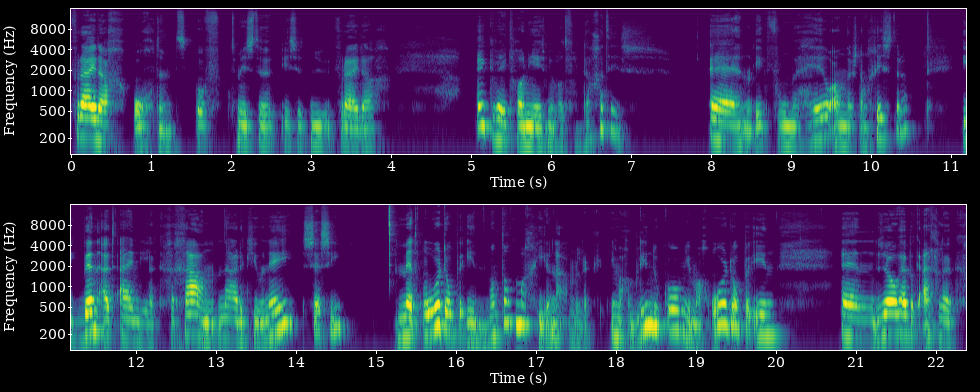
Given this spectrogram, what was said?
Vrijdagochtend, of tenminste is het nu vrijdag. Ik weet gewoon niet eens meer wat voor dag het is. En ik voel me heel anders dan gisteren. Ik ben uiteindelijk gegaan naar de QA-sessie met oordoppen in. Want dat mag hier namelijk. Je mag een blinddoek om, je mag oordoppen in. En zo heb ik eigenlijk,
